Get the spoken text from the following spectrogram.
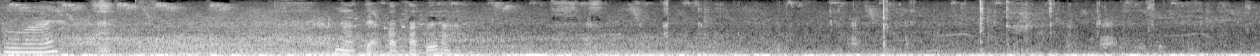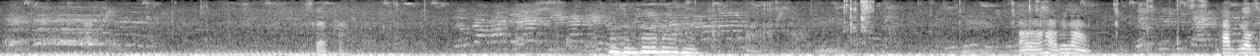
เฮ้ยเหงื่อแตกฝักๆด้วยค่ะ แสบค่ะเอาละค่ะพี่น้องพักยกส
